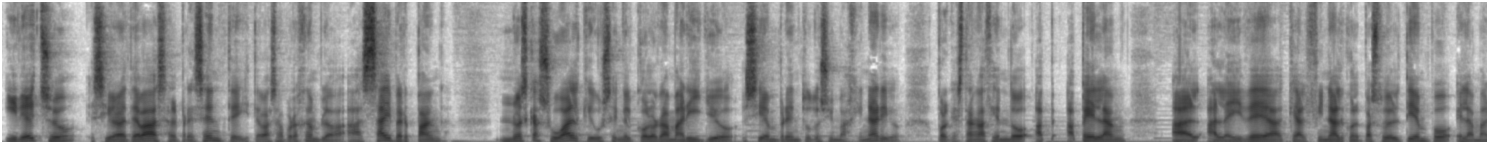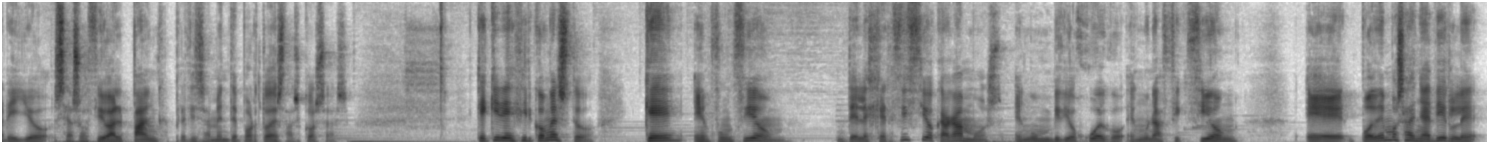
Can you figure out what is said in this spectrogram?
Y de hecho, si ahora te vas al presente y te vas, a, por ejemplo, a Cyberpunk, no es casual que usen el color amarillo siempre en todo su imaginario, porque están haciendo, apelan a, a, la idea que al final, con el paso del tiempo, el amarillo se asoció al punk precisamente por todas estas cosas. ¿Qué quiere decir con esto? Que en función del ejercicio que hagamos en un videojuego, en una ficción, eh, podemos añadirle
